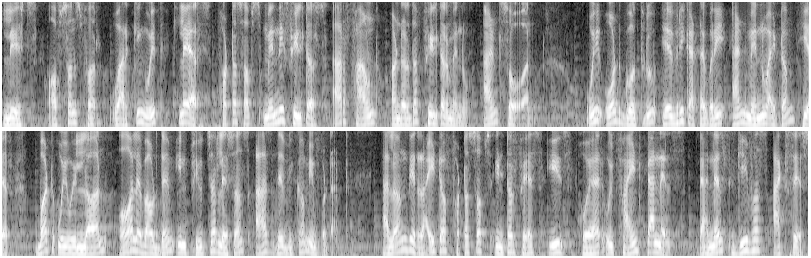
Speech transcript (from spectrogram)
lists options for working with layers. Photoshop's many filters are found under the filter menu and so on. We won't go through every category and menu item here, but we will learn all about them in future lessons as they become important. Along the right of Photoshop's interface is where we find panels. Panels give us access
